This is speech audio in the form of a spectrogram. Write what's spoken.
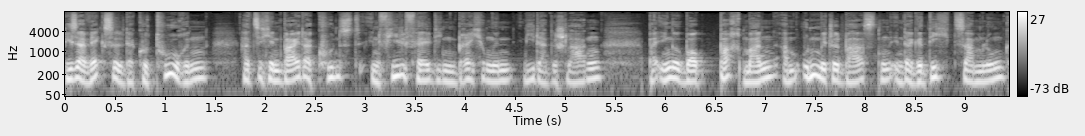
Dieser Wechsel der Kulturen hat sich in beider Kunst in vielfältigen Brechungen niedergeschlagen, bei Ingeborg Bachmann am unmittelbarsten in der Gedichtsammlung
